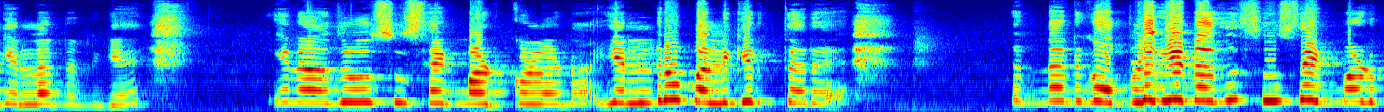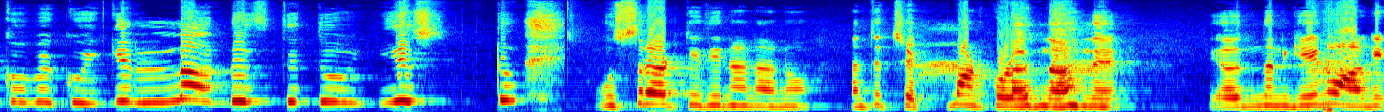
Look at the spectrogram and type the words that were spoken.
ಬಂದಾಗೆಲ್ಲ ನನಗೆ ಏನಾದರೂ ಸೂಸೈಡ್ ಮಾಡ್ಕೊಳ್ಳೋಣ. ಎಲ್ಲರೂ ಮಲಗಿರ್ತಾರೆ. ನನಗೊಬ್ಳಿಗೆ ಏನಾದರೂ ಸೂಸೈಡ್ ಮಾಡ್ಕೋಬೇಕು. ಹಿಂಗೆಲ್ಲ ಅನ್ನಿಸ್ತಿತ್ತು. ಎಷ್ಟು ಉಸಿರಾಡ್ತಿದ್ದೀನ ನಾನು ಅಂತ ಚೆಕ್ ಮಾಡ್ಕೊಳ್ಳೋದು ನಾನೇ. ನನಗೇನು ಆಗಿ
